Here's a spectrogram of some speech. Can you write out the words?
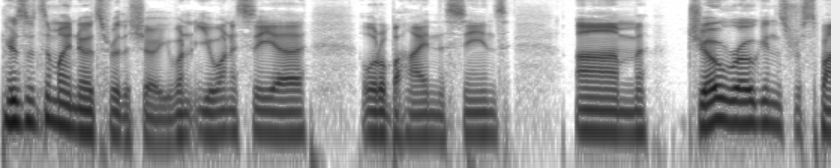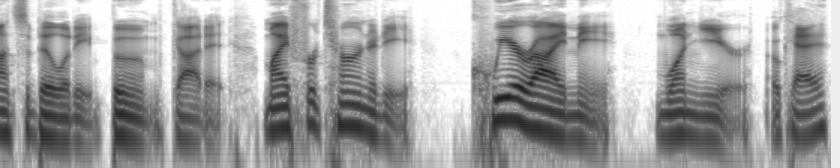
here's what's in my notes for the show. You want you want to see uh, a little behind the scenes. Um, Joe Rogan's responsibility. Boom, got it. My fraternity. Queer Eye Me. One year. Okay,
